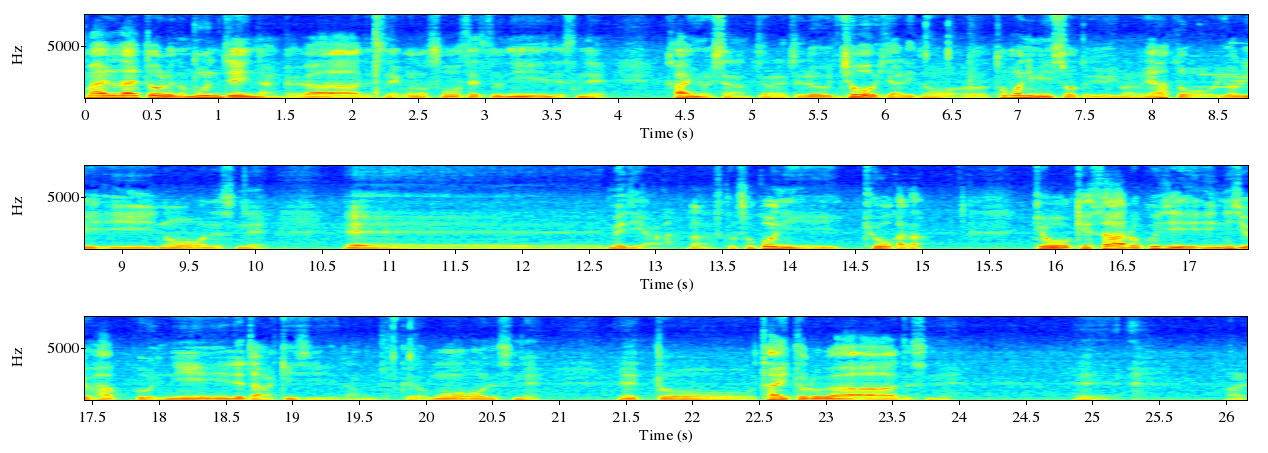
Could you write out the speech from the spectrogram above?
前の大統領のムン・ジェインなんかがですねこの創設にですね関与したなんて言われてる超左の共に民主党という今の野党よりのですね、えー、メディアなんですけど、そこに今日かな、今日今朝6時28分に出た記事なんですけどもですねえっとタイトルがですね、えー、あれ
